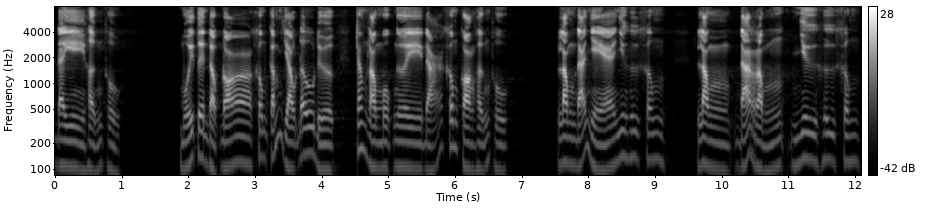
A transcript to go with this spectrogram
Đầy hận thù. Mũi tên độc đó không cấm vào đâu được, Trong lòng một người đã không còn hận thù. Lòng đã nhẹ như hư không, Lòng đã rộng như hư không.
